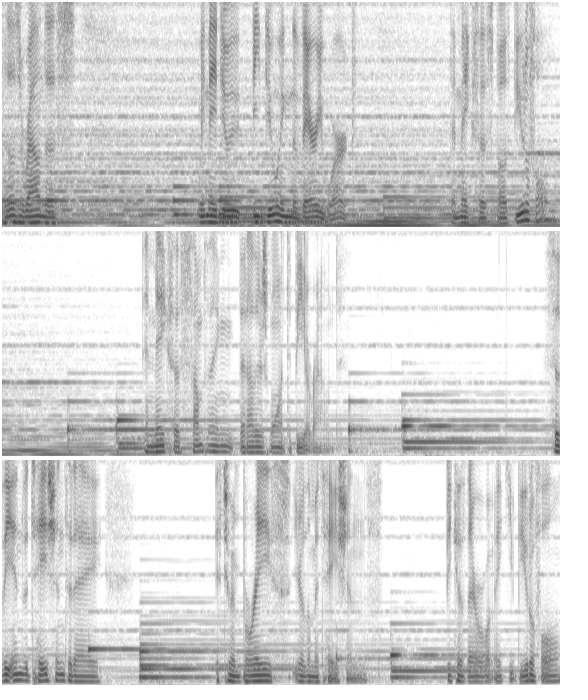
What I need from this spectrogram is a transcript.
for those around us, we may do, be doing the very work that makes us both beautiful and makes us something that others want to be around. So, the invitation today is to embrace your limitations because they're what make you beautiful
